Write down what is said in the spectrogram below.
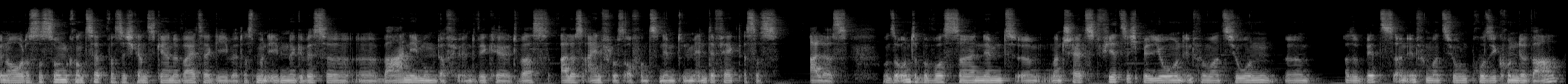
Genau, das ist so ein Konzept, was ich ganz gerne weitergebe, dass man eben eine gewisse äh, Wahrnehmung dafür entwickelt, was alles Einfluss auf uns nimmt. Und im Endeffekt ist es alles. Unser Unterbewusstsein nimmt, äh, man schätzt 40 Billionen Informationen, äh, also Bits an Informationen pro Sekunde wahr.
